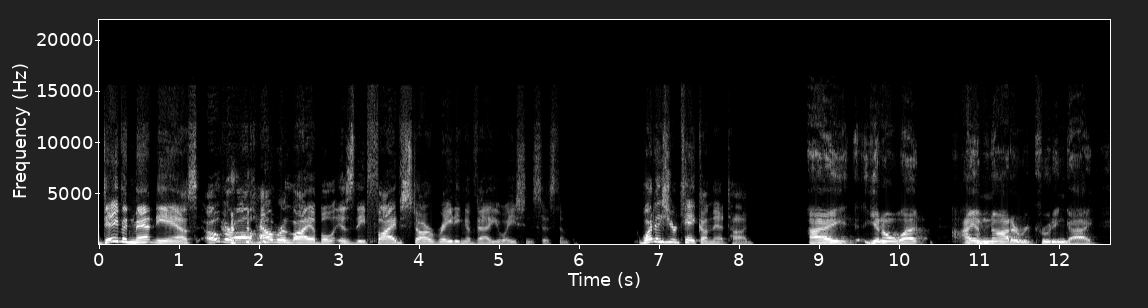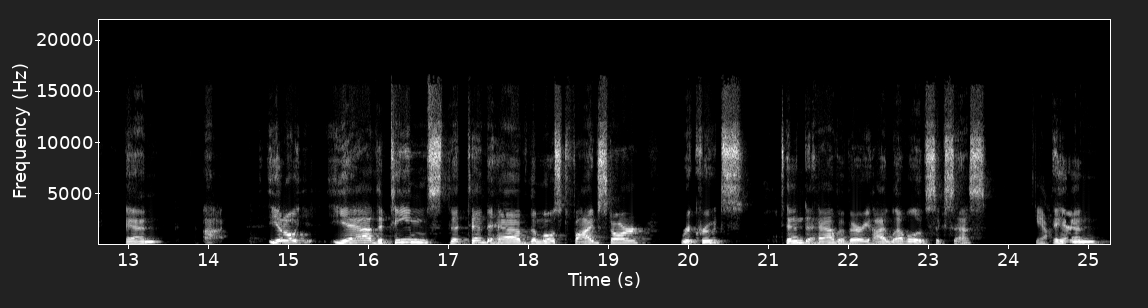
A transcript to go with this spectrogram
David Matney asks, overall, how reliable is the five star rating evaluation system? What is your take on that, Todd? I, you know what? I am not a recruiting guy. And, uh, you know, yeah, the teams that tend to have the most five star recruits tend to have a very high level of success. Yeah. And,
